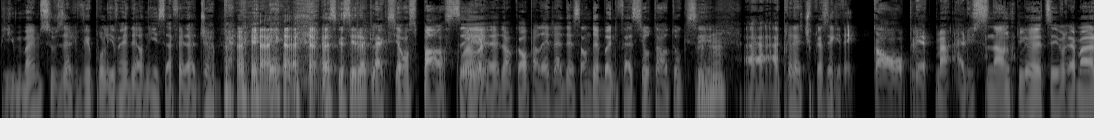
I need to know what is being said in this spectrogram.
Puis même si vous arrivez pour les 20 derniers, ça fait la job. Parce que c'est là que l'action se passe. Euh, donc, on parlait de la descente de Bonifacio tantôt, qui mm-hmm. après la Cipressa, qui était complètement hallucinante. Là, vraiment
